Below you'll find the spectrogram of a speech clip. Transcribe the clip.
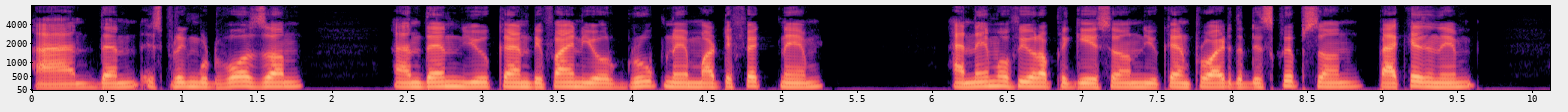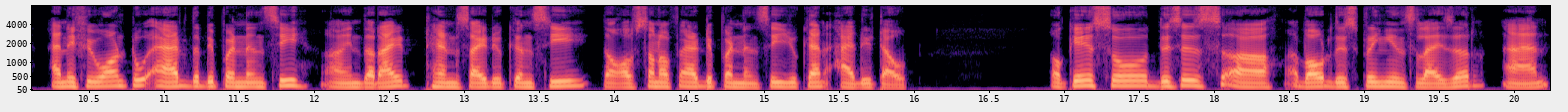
and then Spring Boot version and then you can define your group name, artifact name and name of your application. You can provide the description, package name and if you want to add the dependency uh, in the right hand side you can see the option of add dependency you can add it out okay so this is uh, about the spring initializer and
